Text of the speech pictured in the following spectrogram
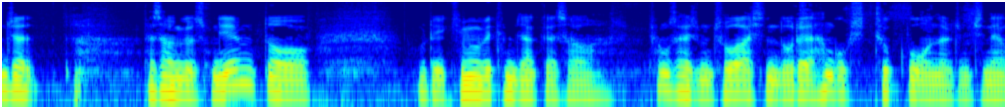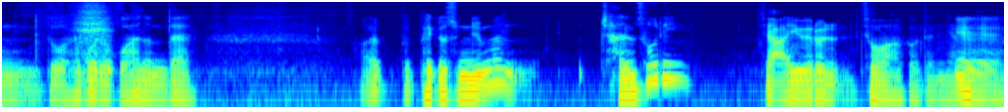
이제 배상훈 교수님 또 우리 김은배 팀장께서 평소에 좀 좋아하시는 노래 한 곡씩 듣고 오늘 좀 진행도 해보려고 하는데 아, 배 교수님은 잔소리? 제 아이유를 좋아하거든요. 예.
